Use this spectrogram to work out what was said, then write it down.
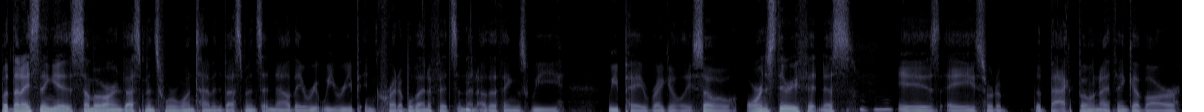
but the nice thing is some of our investments were one-time investments and now they re- we reap incredible benefits and then Mhm. other things we we pay regularly so orange theory fitness Mhm. is a sort of the backbone i think of our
